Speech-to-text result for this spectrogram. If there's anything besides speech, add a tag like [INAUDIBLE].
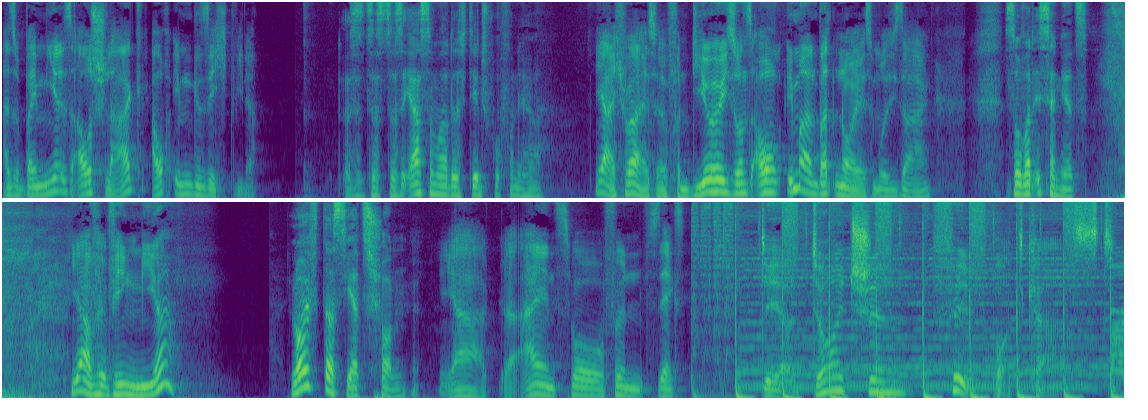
Also bei mir ist Ausschlag auch im Gesicht wieder. Das ist das, das erste Mal, dass ich den Spruch von dir höre. Ja, ich weiß. Von dir höre ich sonst auch immer was Neues, muss ich sagen. So, was ist denn jetzt? Ja, wegen mir? Läuft das jetzt schon? Ja, eins, zwei, fünf, sechs. Der Deutsche Filmpodcast.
